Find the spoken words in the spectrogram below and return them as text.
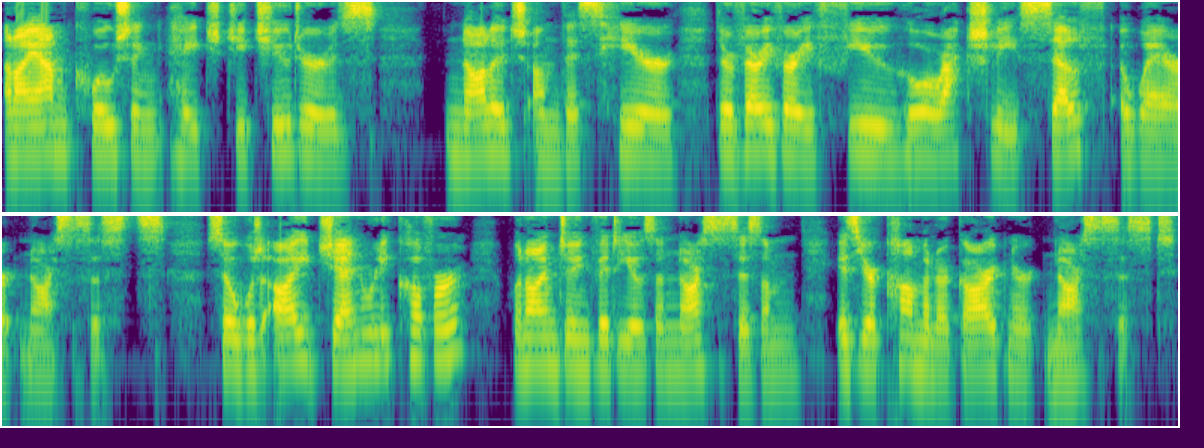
And I am quoting H.G. Tudor's knowledge on this here, there are very, very few who are actually self aware narcissists. So, what I generally cover when I'm doing videos on narcissism is your commoner gardener narcissist.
